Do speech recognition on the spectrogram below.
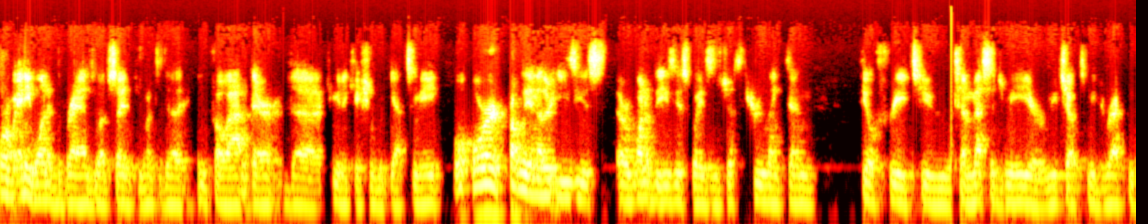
Or any one of the brand's website, if you went to the info out there, the communication would get to me. Or, or, probably another easiest, or one of the easiest ways is just through LinkedIn. Feel free to to message me or reach out to me directly.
